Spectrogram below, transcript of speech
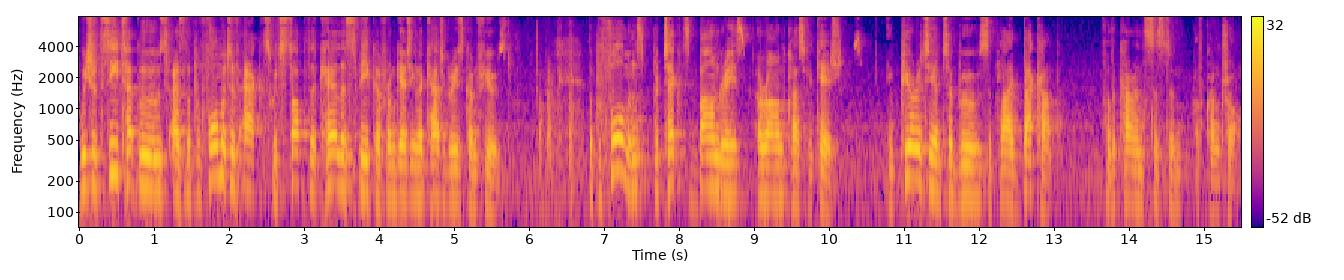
we should see taboos as the performative acts which stop the careless speaker from getting the categories confused. The performance protects boundaries around classifications. Impurity and taboo supply backup for the current system of control.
